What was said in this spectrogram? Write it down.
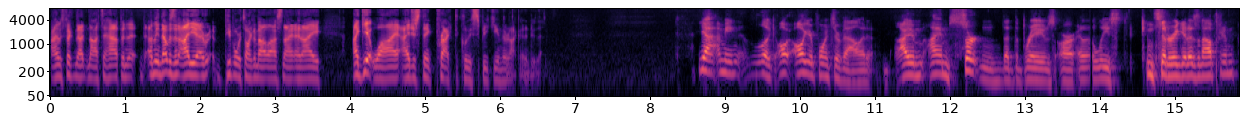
I'm expecting that not to happen. I mean, that was an idea people were talking about last night, and I I get why. I just think practically speaking, they're not going to do that. Yeah, I mean, look, all, all, your points are valid. I am I am certain that the Braves are at least considering it as an option,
